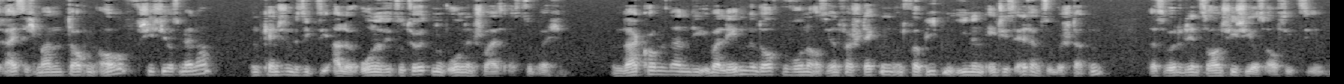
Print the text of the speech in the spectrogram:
30 Mann tauchen auf, Shishios Männer, und Kenshin besiegt sie alle, ohne sie zu töten und ohne in Schweiß auszubrechen. Und da kommen dann die überlebenden Dorfbewohner aus ihren Verstecken und verbieten ihnen, Eijis Eltern zu bestatten. Das würde den Zorn Shishios auf sie ziehen.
